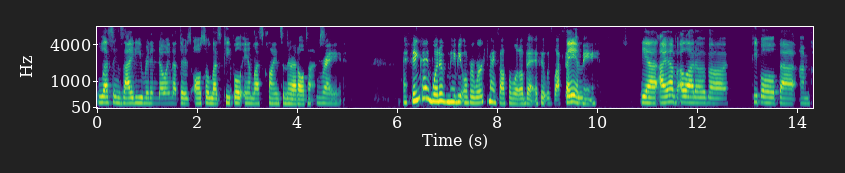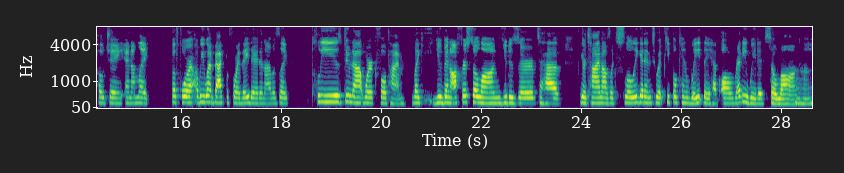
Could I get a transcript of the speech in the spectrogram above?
less anxiety ridden knowing that there's also less people and less clients in there at all times. Right. I think I would have maybe overworked myself a little bit if it was left up to me. Yeah, I have a lot of uh, people that I'm coaching, and I'm like, before we went back before they did, and I was like, please do not work full time. Like, you've been off for so long, you deserve to have your time. I was like, slowly get into it. People can wait. They have already waited so long Uh-huh.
